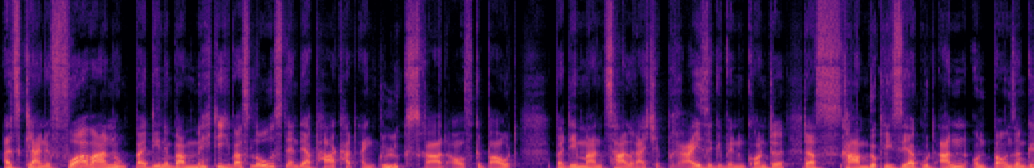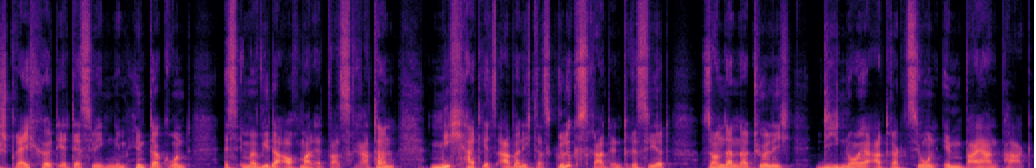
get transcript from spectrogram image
Als kleine Vorwarnung, bei denen war mächtig was los, denn der Park hat ein Glücksrad aufgebaut, bei dem man zahlreiche Preise gewinnen konnte. Das kam wirklich sehr gut an und bei unserem Gespräch hört ihr deswegen im Hintergrund es immer wieder auch mal etwas rattern. Mich hat jetzt aber nicht das Glücksrad interessiert, sondern natürlich die neue Attraktion im Bayernpark.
